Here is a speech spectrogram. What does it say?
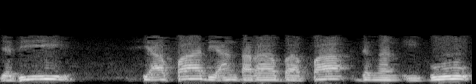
Jadi siapa di antara bapak dengan ibu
